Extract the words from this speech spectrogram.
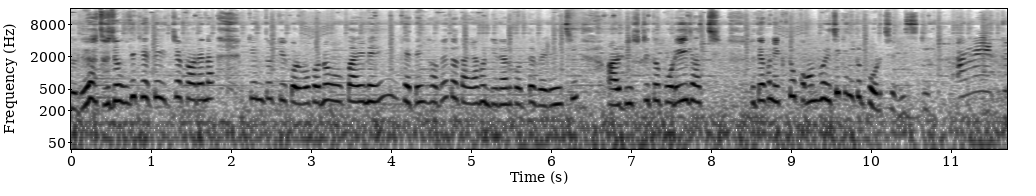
যদিও এত জলদি খেতে ইচ্ছে করে না কিন্তু কি করব কোনো উপায় নেই খেতেই হবে তো তাই এখন ডিনার করতে বেরিয়েছি। আর বৃষ্টি তো পড়েই যাচ্ছে যদি এখন একটু কম হয়েছে কিন্তু পড়ছে বৃষ্টি। আমি একটু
